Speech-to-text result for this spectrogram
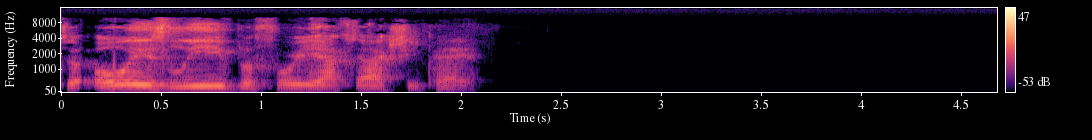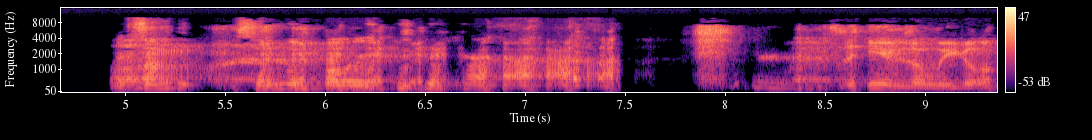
to always leave before you have to actually pay. Like some, some of the Seems illegal.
